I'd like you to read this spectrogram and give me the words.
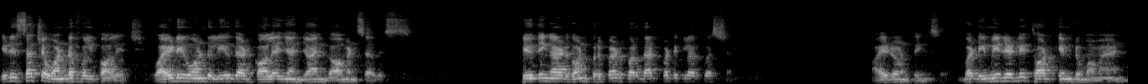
It is such a wonderful college. Why do you want to leave that college and join government service? Do you think I had gone prepared for that particular question? I don't think so. But immediately thought came to my mind,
